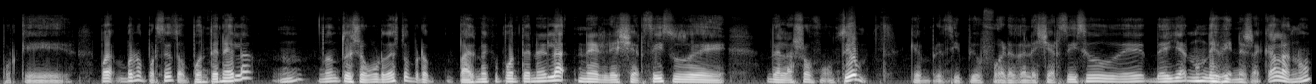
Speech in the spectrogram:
porque bu- bueno por cierto pueden tenerla no estoy seguro de esto pero parece que pueden tenerla en el ejercicio de, de la su función que en principio fuera del ejercicio de, de ella no viene sacarla no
